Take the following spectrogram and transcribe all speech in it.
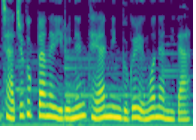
자주국방을 이루는 대한민국을 응원합니다.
